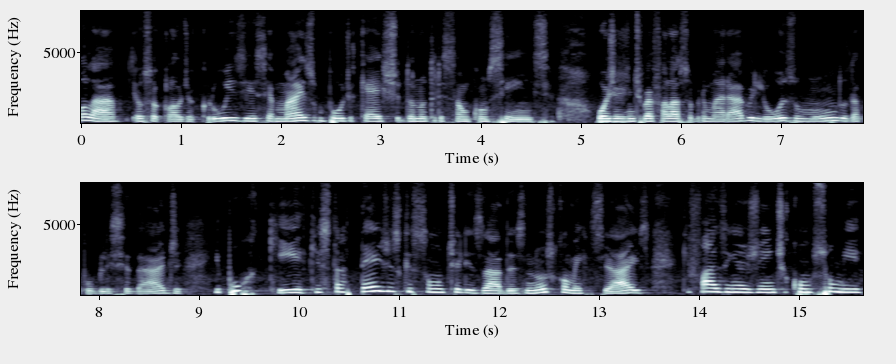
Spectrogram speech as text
Olá, eu sou Cláudia Cruz e esse é mais um podcast do Nutrição Consciência. Hoje a gente vai falar sobre o maravilhoso mundo da publicidade e por que, que estratégias que são utilizadas nos comerciais que fazem a gente consumir,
